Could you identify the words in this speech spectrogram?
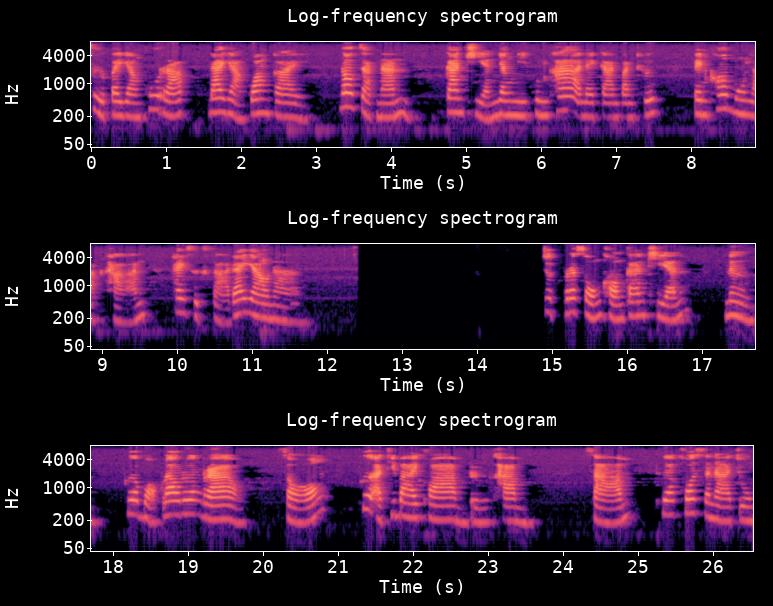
สื่อไปยังผู้รับได้อย่างกว้างไกล นอกจากนั้น การเขียนยังมีคุณค่าในการบันทึก เป็นข้อมูลหลักฐาน ให้ศึกษาได้ยาวนาน จุดประสงค์ของการเขียน 1. เพื่อบอกเล่าเรื่องราว 2. เพื่ออธิบายความหรือคำ 3. เพื่อโฆษณาจูง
